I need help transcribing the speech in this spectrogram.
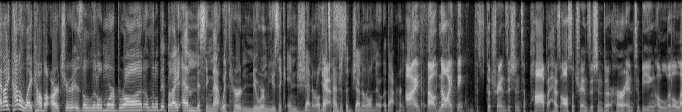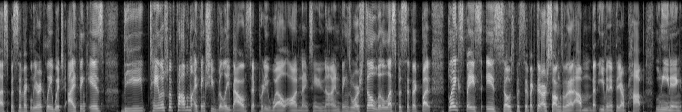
And I kind of like how the Archer is a little more broad, a little bit, but I am missing that with her newer music in general. That's Yes. kind of just a general note about her music. I would felt no. I think the, the transition to pop has also transitioned to her into being a little less specific lyrically, which I think is the Taylor Swift problem. I think she really balanced it pretty well on 1989. Things were still a little less specific, but Blank Space is so specific. There are songs on that album that even if they are pop leaning,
